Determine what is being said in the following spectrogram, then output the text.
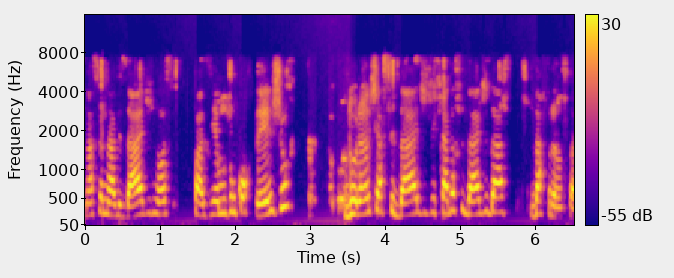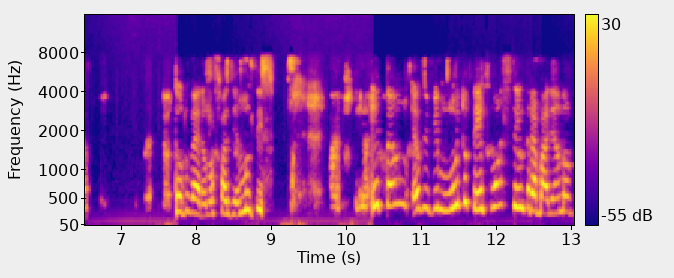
nacionalidades, nós fazíamos um cortejo durante a cidade de cada cidade da, da França. Todo verão nós fazíamos isso. Então, eu vivi muito tempo assim, trabalhando,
